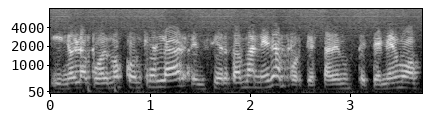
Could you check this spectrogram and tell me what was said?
y no la podemos controlar en cierta manera porque sabemos que tenemos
